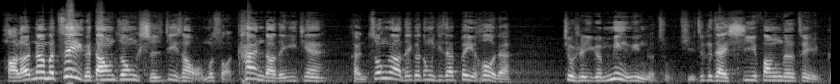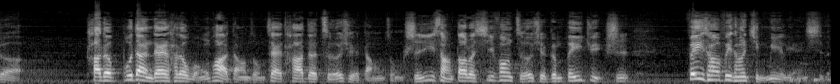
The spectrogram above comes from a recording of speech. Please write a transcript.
好了，那么这个当中，实际上我们所看到的一件很重要的一个东西，在背后的，就是一个命运的主题。这个在西方的这个，它的不但在它的文化当中，在它的哲学当中，实际上到了西方哲学跟悲剧是非常非常紧密联系的。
